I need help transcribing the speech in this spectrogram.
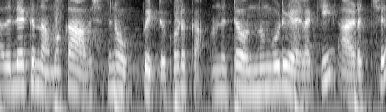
അതിലേക്ക് നമുക്ക് ആവശ്യത്തിന് ഉപ്പിട്ട് കൊടുക്കാം. എന്നിട്ട് ഒന്നും കൂടി ഇളക്കി അടച്ച്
